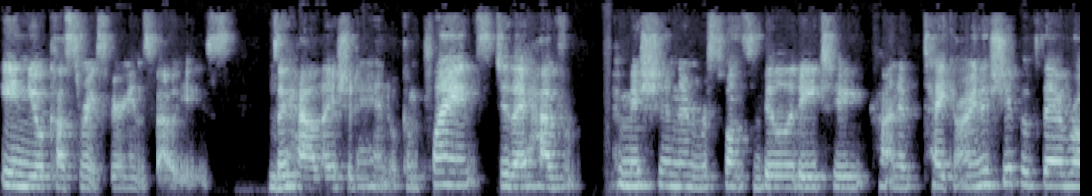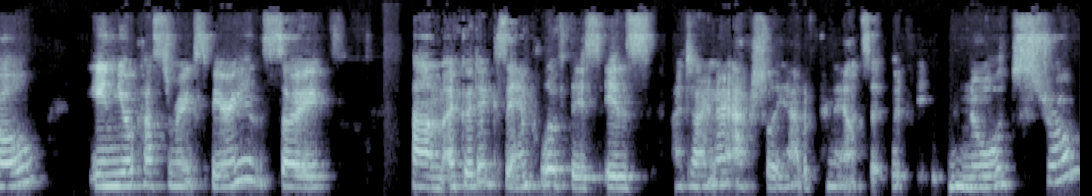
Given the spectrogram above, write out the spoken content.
in your customer experience values. So, mm-hmm. how they should handle complaints. Do they have permission and responsibility to kind of take ownership of their role in your customer experience? So, um, a good example of this is I don't know actually how to pronounce it, but Nordstrom.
